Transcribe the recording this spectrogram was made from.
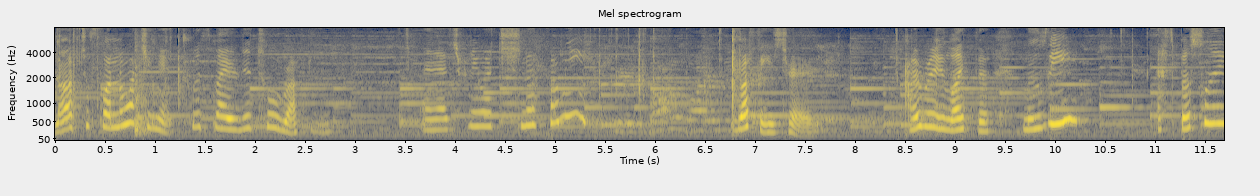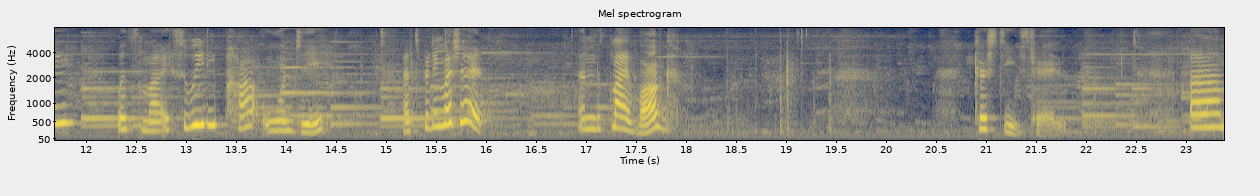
lots of fun watching it with my little Ruffy. And that's pretty much enough for me. Ruffy's turn. I really like the movie, especially with my sweetie pot onesie. That's pretty much it. And with my vlog. Kirsty's turn. Um,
